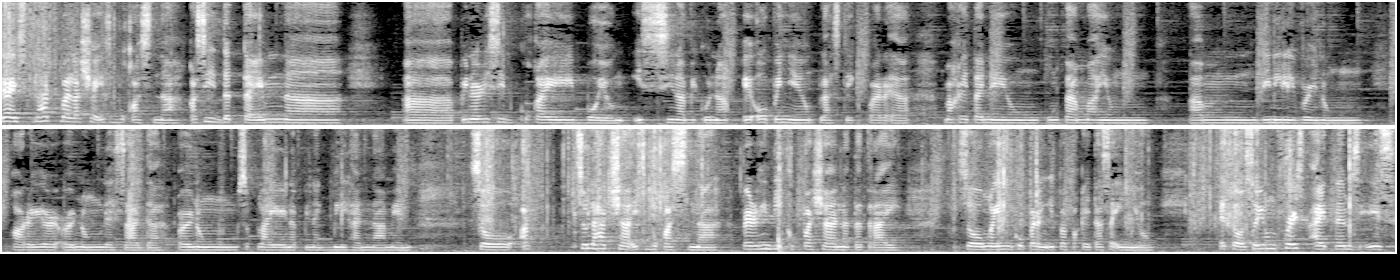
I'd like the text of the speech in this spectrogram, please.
guys, lahat pala siya is bukas na. Kasi that time na uh, pinareceive ko kay Boyong is sinabi ko na i-open niya yung plastic para uh, makita niya yung kung tama yung um, dineliver nung courier or nung Lazada or nung supplier na pinagbilhan namin. So, at, so lahat siya is bukas na pero hindi ko pa siya natatry. So, ngayon ko pa lang ipapakita sa inyo. Ito, so yung first items is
